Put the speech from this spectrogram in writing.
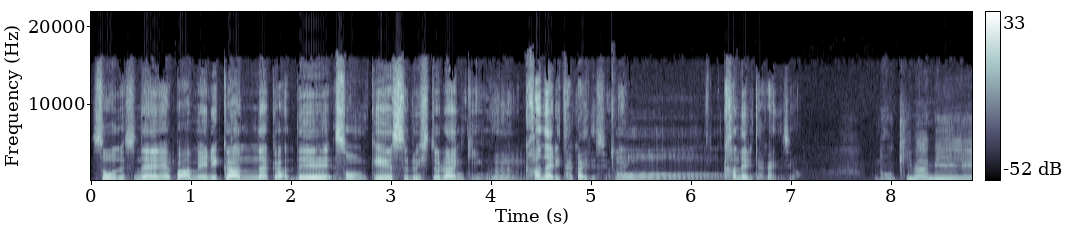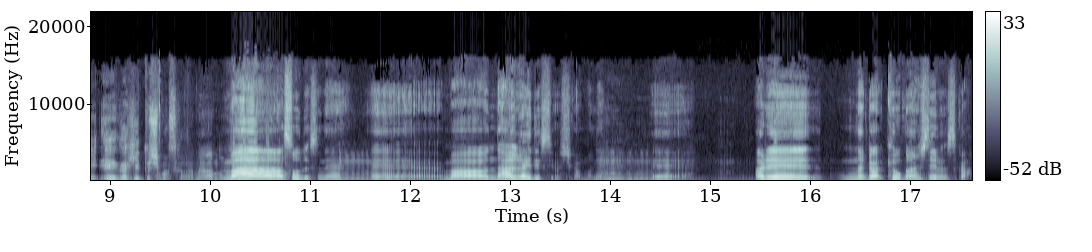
そうですね。やっぱアメリカの中で尊敬する人ランキング、かなり高いですよね。かなり高いですよ。軒並み映画ヒットしますからねあのまあそうですね、うん、えー、まあ長いですよしかもね、うん、えー、あれなんか共感してるんですか？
